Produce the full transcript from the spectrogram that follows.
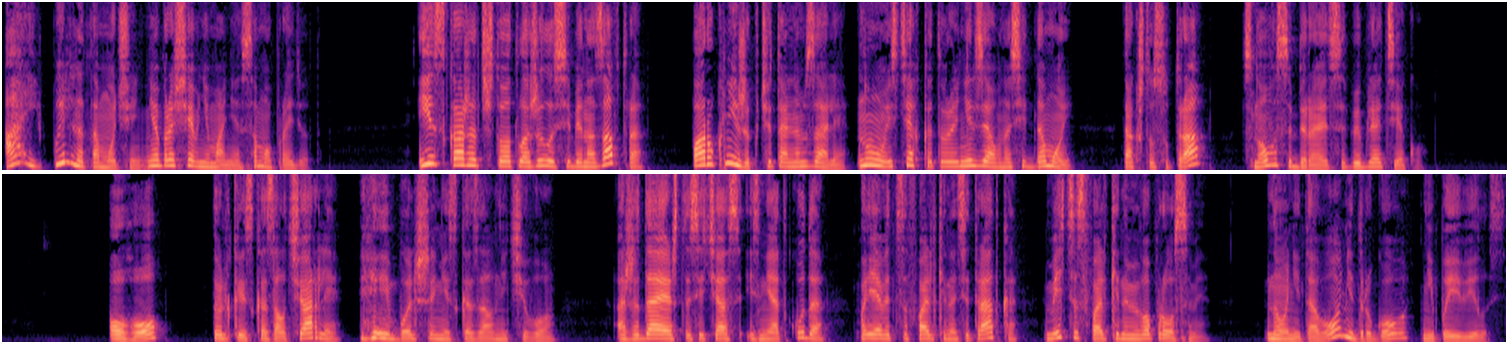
«Ай, пыльно там очень, не обращай внимания, само пройдет». И скажет, что отложила себе на завтра пару книжек в читальном зале, ну, из тех, которые нельзя уносить домой, так что с утра снова собирается в библиотеку. «Ого!» — только и сказал Чарли, и больше не сказал ничего, ожидая, что сейчас из ниоткуда появится Фалькина тетрадка вместе с Фалькиными вопросами но ни того, ни другого не появилось.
